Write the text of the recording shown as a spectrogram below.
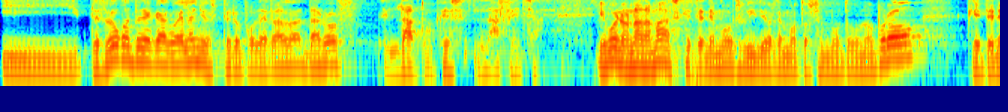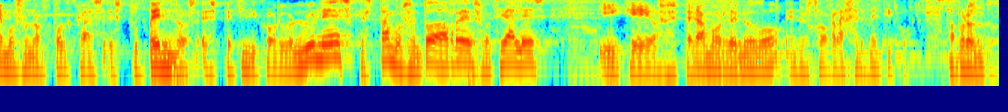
y desde luego antes de que acabe el año espero poder daros el dato, que es la fecha. Y bueno, nada más, que tenemos vídeos de motos en Moto 1 Pro, que tenemos unos podcasts estupendos específicos los lunes, que estamos en todas las redes sociales y que os esperamos de nuevo en nuestro garaje hermético. Hasta pronto.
